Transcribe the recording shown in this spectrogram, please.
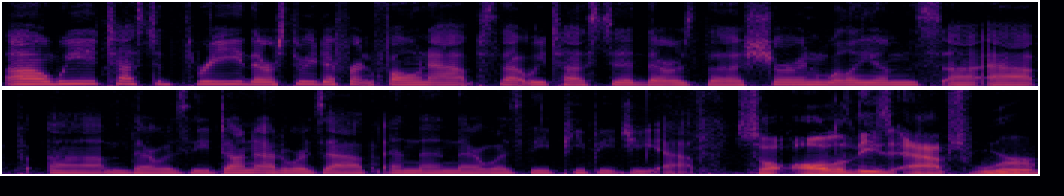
Uh, we tested three. There's three different phone apps that we tested. There was the Sherwin Williams uh, app, um, there was the Dunn Edwards app, and then there was the PPG app. So all of these apps were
